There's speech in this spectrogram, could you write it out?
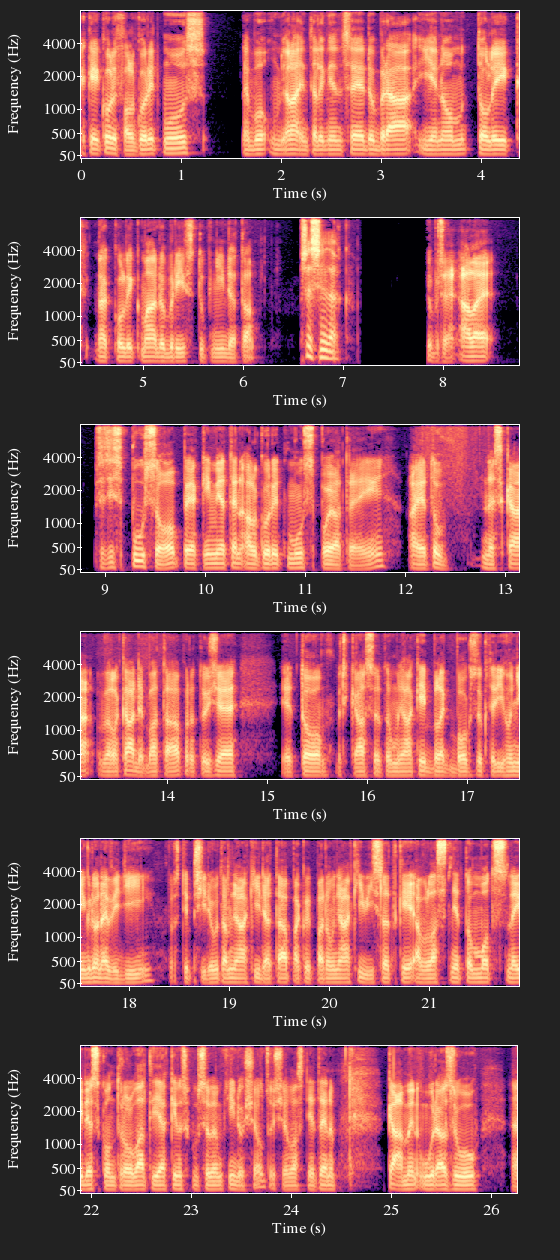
jakýkoliv algoritmus nebo umělá inteligence je dobrá jenom tolik, nakolik má dobrý vstupní data. Přesně tak. Dobře, ale přeci způsob, jakým je ten algoritmus spojatý, a je to dneska velká debata, protože je to, říká se tomu nějaký black box, do kterého nikdo nevidí. Prostě přijdou tam nějaký data, pak vypadnou nějaký výsledky a vlastně to moc nejde zkontrolovat, jakým způsobem k ní došel, což je vlastně ten kámen úrazu eh,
